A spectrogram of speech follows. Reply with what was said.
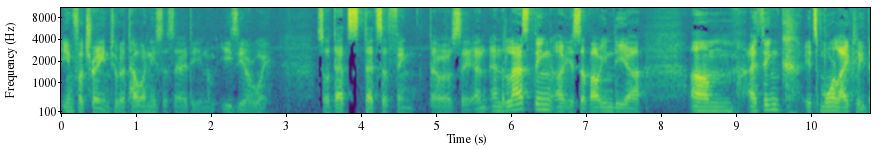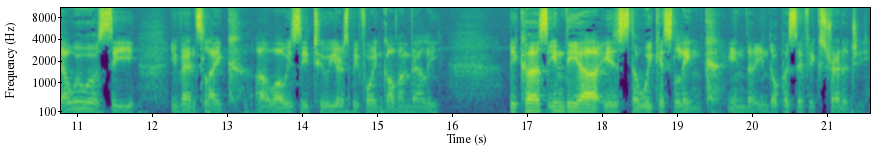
infiltrate into the Taiwanese society in an easier way. So that's that's a thing that I will say. And and the last thing uh, is about India. Um, I think it's more likely that we will see events like uh, what we see two years before in Galwan Valley, because India is the weakest link in the Indo-Pacific strategy.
